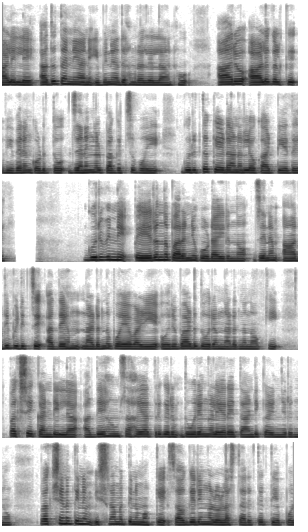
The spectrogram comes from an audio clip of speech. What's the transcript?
ആളില്ലേ അതുതന്നെയാണ് ഇബ്നു അദ്ദേഹം റലിയല്ലാൻഹു ആരോ ആളുകൾക്ക് വിവരം കൊടുത്തു. ജനങ്ങൾ പകച്ചുപോയി. ഗുരുത്വക്കേടാണല്ലോ കാട്ടിയത്. ഗുരുവിന് പേരൊന്ന് പറഞ്ഞുകൂടായിരുന്നോ? ജനം ആദ്യ പിടിച്ച് അദ്ദേഹം നടന്നുപോയ വഴിയെ ഒരുപാട് ദൂരം നടന്നു നോക്കി. പക്ഷേ കണ്ടില്ല. അദ്ദേഹവും സഹയാത്രികരും ദൂരങ്ങളേറെ താണ്ടിക്കഴിഞ്ഞിരുന്നു. ഭക്ഷണത്തിനും വിശ്രമത്തിനുമൊക്കെ സൗകര്യങ്ങളുള്ള സ്ഥലത്തെത്തിയപ്പോൾ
